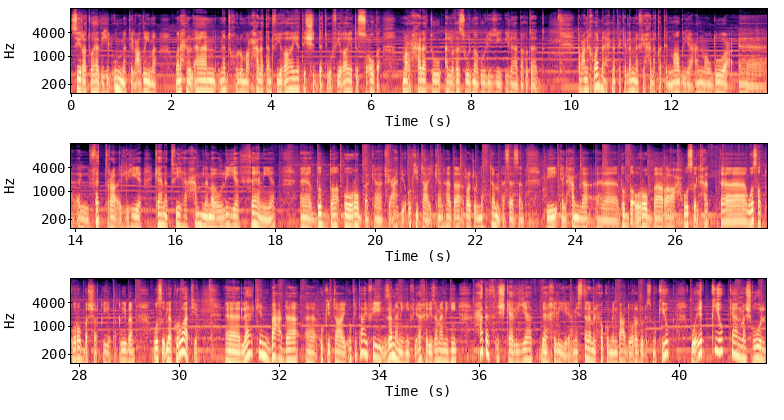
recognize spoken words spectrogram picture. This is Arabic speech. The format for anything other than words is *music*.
سيرة هذه الأمة العظيمة ونحن الآن ندخل مرحلة في غاية الشدة وفي غاية الصعوبة، مرحلة الغزو المغولي إلى بغداد. طبعا إخواننا إحنا تكلمنا في حلقة ماضية عن موضوع آه الفترة اللي هي كانت فيها حملة مغولية ثانية آه ضد أوروبا. كانت في عهد أوكيتاي. كان هذا الرجل مهتم أساسا بالحملة آه ضد أوروبا. راح وصل حتى وسط أوروبا الشرقية تقريبا وصل إلى كرواتيا. لكن بعد آه أوكيتاي. أوكيتاي في زمنه في آخر زمنه حدث إشكاليات داخلية. يعني استلم الحكم من بعده رجل اسمه كيوك وكيوك كان مشغول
